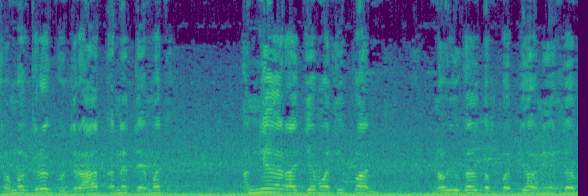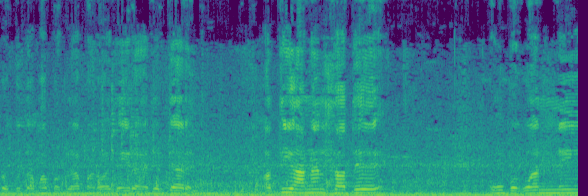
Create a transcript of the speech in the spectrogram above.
સમગ્ર ગુજરાત અને તેમજ અન્ય રાજ્યમાંથી પણ નવયુગલ દંપતીઓ એની અંદર પ્રભુતામાં પગલાં પાડવા જઈ રહ્યા છે. ત્યારે અતિ આનંદ સાથે હું ભગવાનની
